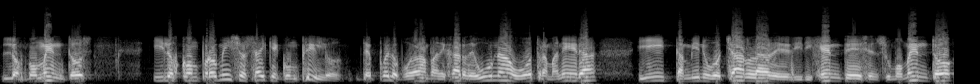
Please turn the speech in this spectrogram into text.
los momentos y los compromisos hay que cumplirlos. Después lo podrán manejar de una u otra manera y también hubo charla de dirigentes en su momento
